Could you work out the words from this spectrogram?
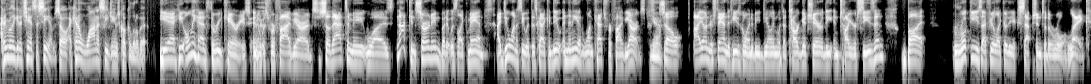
I didn't really get a chance to see him, so I kind of want to see James Cook a little bit. Yeah, he only had three carries and it mhm. was for five yards. So that to me was not concerning, but it was like, man, I do want to see what this guy can do. And then he had one catch for five yards. Yeah. So I understand that he's going to be dealing with a target share the entire season, but rookies i feel like are the exception to the rule. Like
